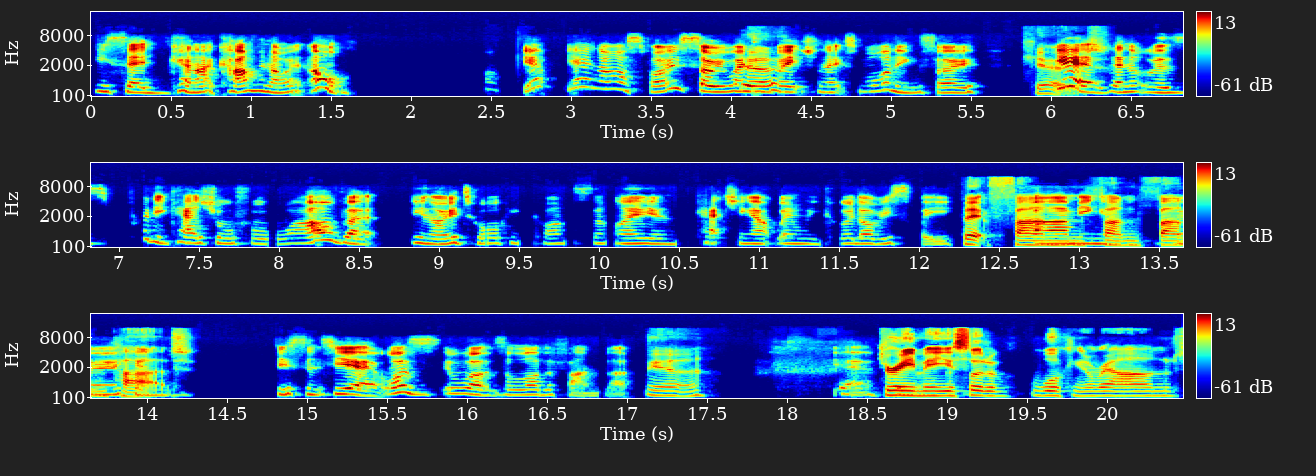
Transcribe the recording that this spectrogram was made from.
he said, Can I come? And I went, Oh, oh yeah, yeah, no, I suppose. So we went yeah. to the beach the next morning. So Cute. yeah, then it was pretty casual for a while, but you know, talking constantly and catching up when we could, obviously. That fun, fun, fun part. Distance. Yeah, it was it was a lot of fun, but yeah. Yeah. Dreamy, you're sort of walking around,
